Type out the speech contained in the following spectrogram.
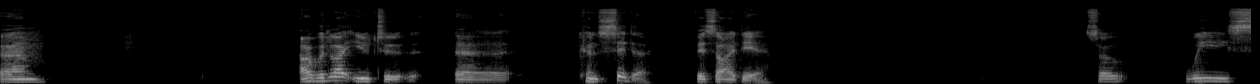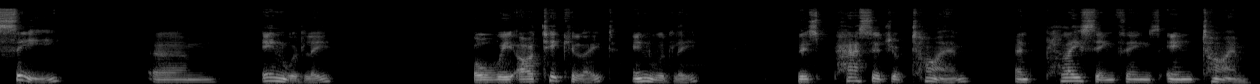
um, I would like you to uh, consider this idea. So, we see um, inwardly, or we articulate inwardly, this passage of time and placing things in time.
